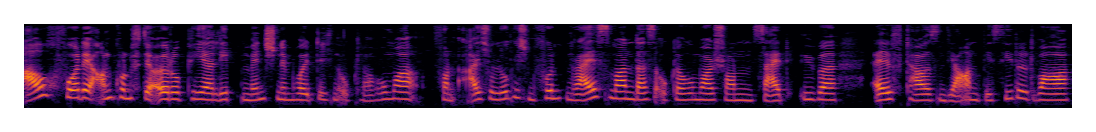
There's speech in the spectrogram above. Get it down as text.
Auch vor der Ankunft der Europäer lebten Menschen im heutigen Oklahoma. Von archäologischen Funden weiß man, dass Oklahoma schon seit über 11.000 Jahren besiedelt war.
